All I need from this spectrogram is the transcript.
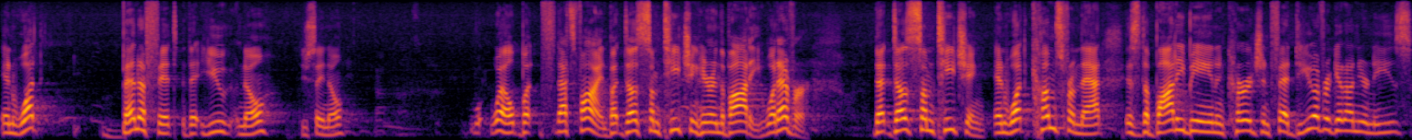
And what benefit that you, no? You say no? Well, but that's fine, but does some teaching here in the body, whatever. That does some teaching. And what comes from that is the body being encouraged and fed. Do you ever get on your knees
